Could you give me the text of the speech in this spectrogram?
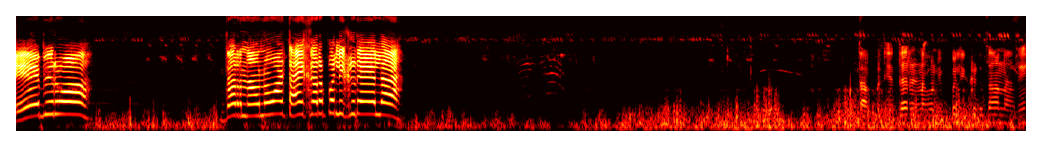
ए बिरो! दर नाव वाट आहे कर पलीकडे यायला. आपण या धरणावने पलीकडे जाणार आहे.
